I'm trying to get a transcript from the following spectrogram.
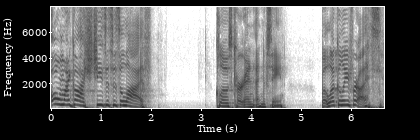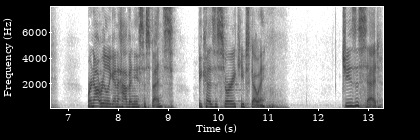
oh my gosh, Jesus is alive. Close curtain, end of scene. But luckily for us, we're not really going to have any suspense because the story keeps going. Jesus said,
